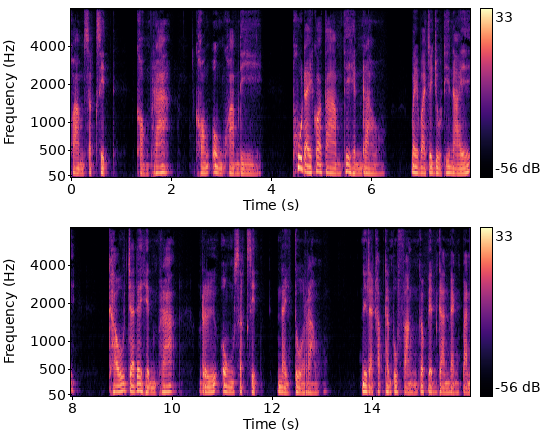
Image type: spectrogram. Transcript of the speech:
ความศักดิ์สิทธิ์ของพระขององค์ความดี ผู้ใดก็ตามที่เห็นเรา ไม่ว่าจะอยู่ที่ไหน เขาจะได้เห็นพระหรือองค์ศักดิ์สิทธิ์ในตัวเรา นี่แหละครับท่านผู้ฟังก็เป็นการแบ่งปัน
